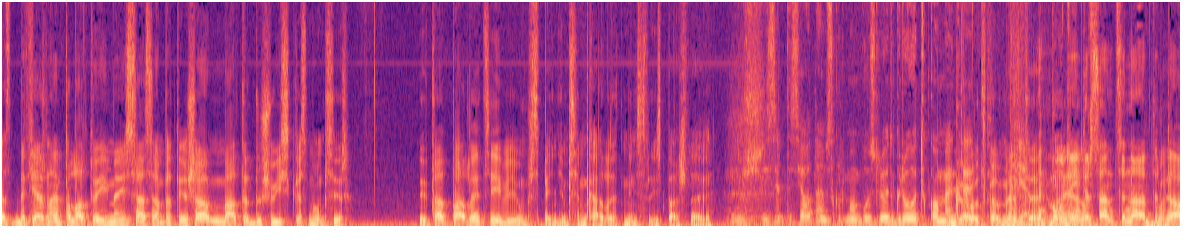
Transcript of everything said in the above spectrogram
Bet, ja runājam par Latviju, mēs esam patiešām atraduši visu, kas mums ir. Ir tāda pārliecība jums, pieņemsim, kā ārlietu ministrijas pārstāvji. Nu, šis ir tas jautājums, kur man būs ļoti grūti komentēt. Grūti komentēt. Jā. Būtu jā. interesanti zināt, Vai tā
